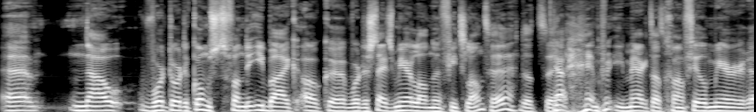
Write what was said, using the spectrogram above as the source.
Uh, nou wordt door de komst van de e-bike ook uh, worden steeds meer landen een fietsland. Hè? Dat, ja. je merkt dat gewoon veel meer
